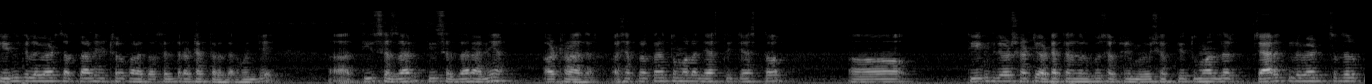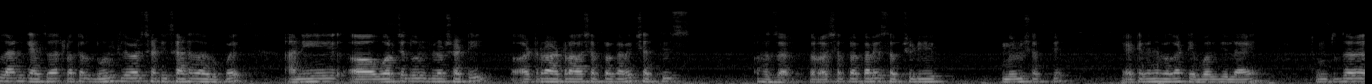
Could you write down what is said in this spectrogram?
तीन किलोवॅटचा प्लॅन इन्स्टॉल करायचा असेल तर अठ्याहत्तर हजार. म्हणजे तीस हजार तीस हजार आणि अठरा हजार. अशा प्रकारे तुम्हाला जास्तीत जास्त तीन किलोवॅटसाठी अठ्याहत्तर हजार रुपये सबसिडी मिळू शकते. तुम्हाला जर चार किलोवॅटचा जर प्लॅन घ्यायचा असला तर दोन किलोवॅटसाठी साठ हजार रुपये आणि वरच्या दोन किलोवॅटसाठी अठरा अठरा अशा प्रकारे छत्तीस हजार. तर अशा प्रकारे सबसिडी मिळू शकते. या ठिकाणी बघा टेबल दिला आहे. तुमचं जर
